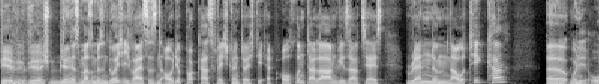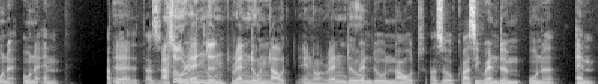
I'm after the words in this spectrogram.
wir, wir spielen das mal so ein bisschen durch. Ich weiß, das ist ein Audiopodcast. Vielleicht könnt ihr euch die App auch runterladen. Wie gesagt, sie heißt Random Nautica. Äh, nee, ohne, ohne M. Äh, also ach so, Rando. Random, Random Naut, genau, Rando, Randonaut, also quasi random ohne M.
